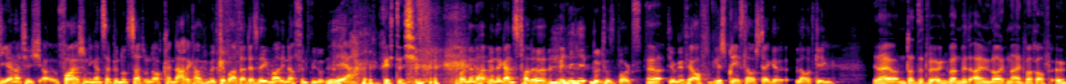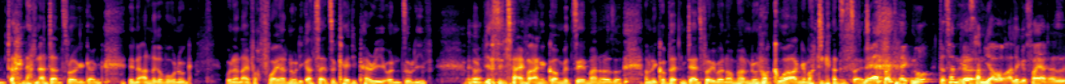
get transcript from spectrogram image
die er natürlich äh, vorher schon die ganze Zeit benutzt hat und auch kein Ladekabel mitgebracht hat, deswegen war die nach fünf Minuten leer. Richtig. Und dann hatten wir eine ganz tolle Mini-Bluetooth-Box, Ja. die ungefähr auf Gesprächslautstärke laut ging. Ja, ja, und dann sind wir irgendwann mit allen Leuten einfach auf irgendeinen anderen Tanzfloor gegangen, in eine andere Wohnung, wo dann einfach vorher nur die ganze Zeit so Katy Perry und so lief. Ja. Und wir sind da einfach angekommen mit zehn Mann oder so, haben den kompletten Dancefloor übernommen, haben nur noch Chor angemacht die ganze Zeit. Naja, erstmal Techno, das haben, das Ja. haben die aber auch alle gefeiert. Also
